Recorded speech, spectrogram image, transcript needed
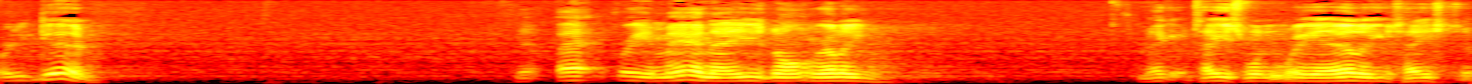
Pretty good. That fat-free mayonnaise don't really make it taste one way or the other. You taste the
